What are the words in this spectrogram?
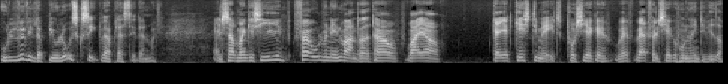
ulve vil der biologisk set være plads til i Danmark? Altså, man kan sige, før ulven indvandrede, der var jeg gav jeg et gæstimat på cirka, i hvert fald cirka 100 individer.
